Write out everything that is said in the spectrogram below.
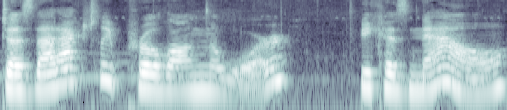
does that actually prolong the war? Because now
